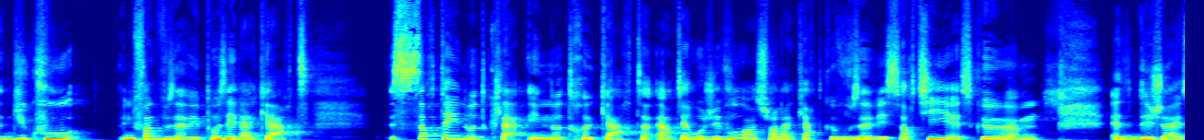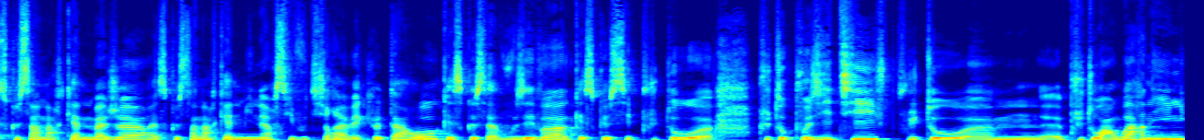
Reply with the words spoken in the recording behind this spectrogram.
du coup, une fois que vous avez posé la carte, sortez une autre, carte, interrogez-vous hein, sur la carte que vous avez sortie. Est-ce que euh, déjà, est-ce que c'est un arcane majeur? Est-ce que c'est un arcane mineur si vous tirez avec le tarot? Qu'est-ce que ça vous évoque? Est-ce que c'est plutôt euh, plutôt positif, plutôt euh, plutôt un warning?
